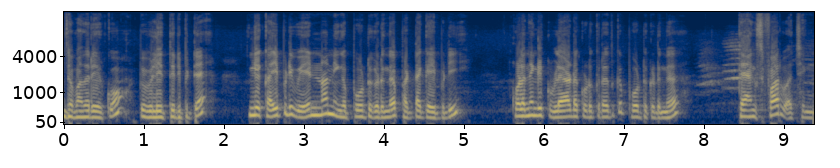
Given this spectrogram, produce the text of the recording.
இந்த மாதிரி இருக்கும். இப்போ வெளியே திருப்பிட்டேன். இங்கே கைப்பிடி வேணும்னா நீங்கள் போட்டுக்கிடுங்க. பட்டை கைப்பிடி. குழந்தைங்களுக்கு விளையாட கொடுக்கறதுக்கு போட்டுக்கிடுங்க. தேங்க்ஸ் ஃபார் வாட்சிங்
